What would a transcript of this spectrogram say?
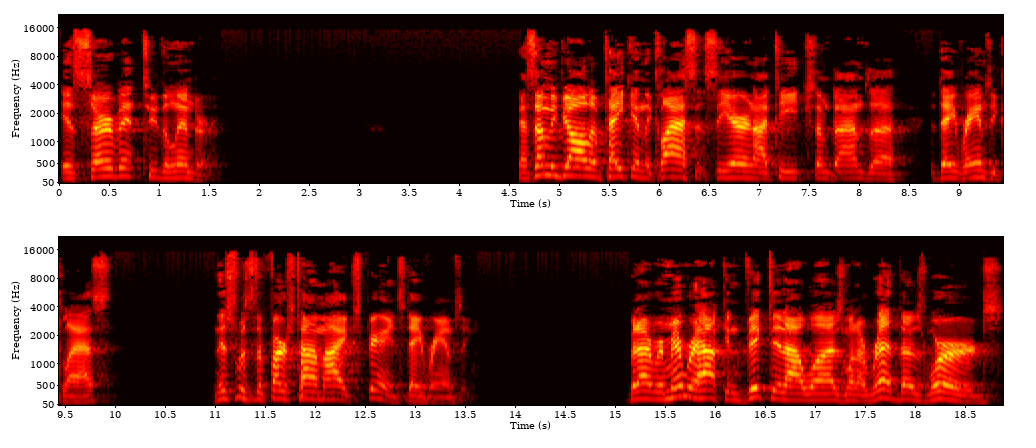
is servant to the lender. Now, some of y'all have taken the class that Sierra and I teach, sometimes uh, the Dave Ramsey class. And this was the first time I experienced Dave Ramsey. But I remember how convicted I was when I read those words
